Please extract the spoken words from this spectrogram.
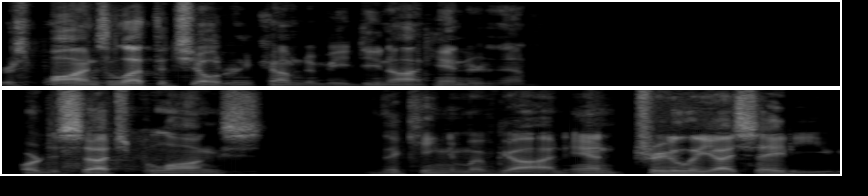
responds, Let the children come to me, do not hinder them, for to such belongs the kingdom of God. And truly I say to you,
